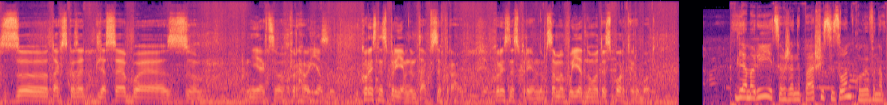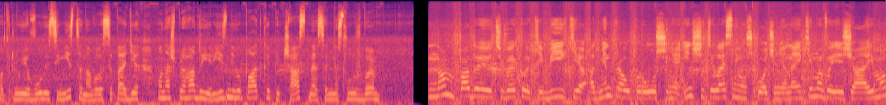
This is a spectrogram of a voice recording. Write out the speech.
з, так сказати, для себе з. Як це правильно? Корисне з приємним, так, все правильно. Корисне з приємним. Саме поєднувати спорт і роботу. Для Марії це вже не перший сезон, коли вона патрулює вулиці міста на велосипеді. Вона ж пригадує різні випадки під час несення служби. Нам падають виклики, бійки, адмінправопорушення, інші тілесні ушкодження, на які ми виїжджаємо.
